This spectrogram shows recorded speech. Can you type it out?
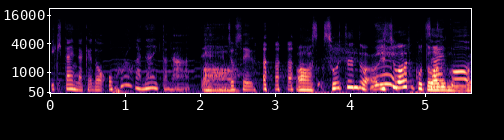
行きたいんだけどお風呂がないとなって女性が。あそういう点では、ね、一応あることはあるの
